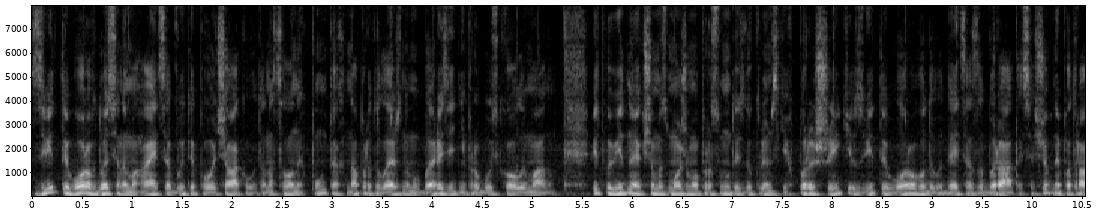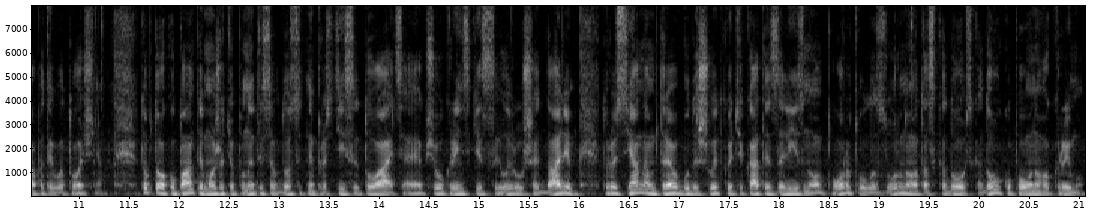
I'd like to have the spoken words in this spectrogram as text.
Звідти ворог досі намагається бити по Очакову та населених пунктах на протилежному березі Дніпробузького лиману. Відповідно, якщо ми зможемо просунутись до кримських перешиків, звідти ворогу доведеться забиратися, щоб не потрапити в оточення. Тобто окупанти можуть опинитися в досить непростій ситуації. А якщо українські сили рушать далі, то росіянам треба буде швидко тікати залізного порту, Лазурного та Скадовська до окупованого Криму.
